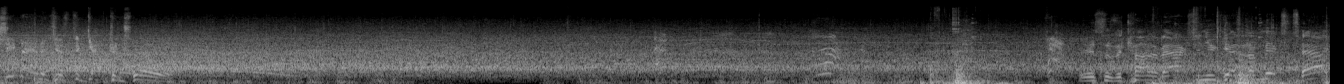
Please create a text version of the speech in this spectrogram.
She manages to get control. This is the kind of action you get in a mixed tag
